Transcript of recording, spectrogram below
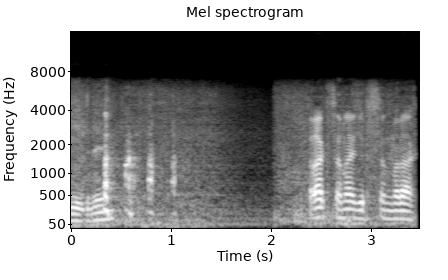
Girdi. Bırak sana girsin bırak.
